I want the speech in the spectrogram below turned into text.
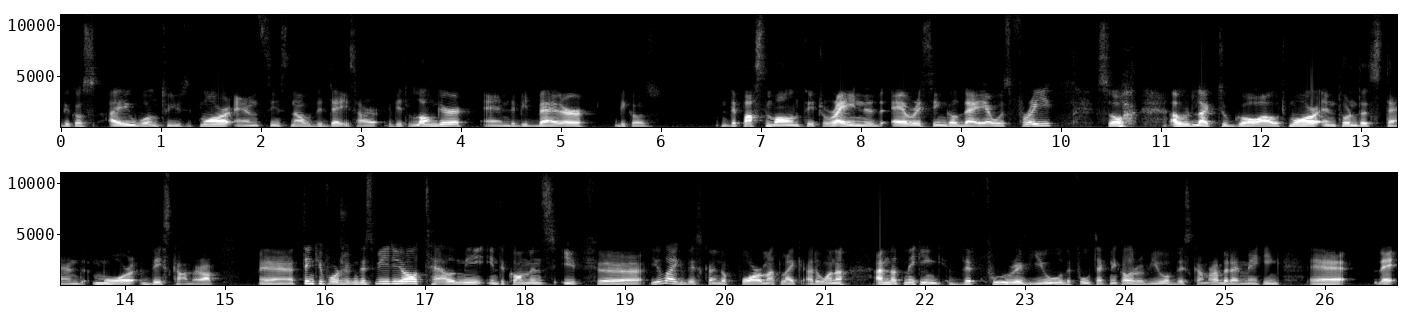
because I want to use it more and since now the days are a bit longer and a bit better because the past month it rained every single day I was free so I would like to go out more and to understand more this camera. Uh, thank you for watching this video. Tell me in the comments if uh, you like this kind of format. Like, I don't wanna, I'm not making the full review, the full technical review of this camera, but I'm making uh, the,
